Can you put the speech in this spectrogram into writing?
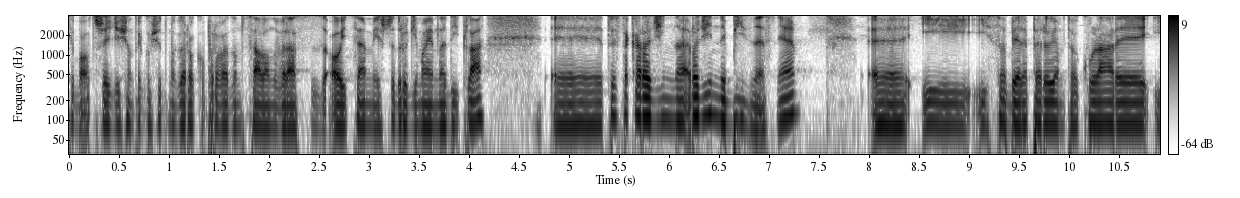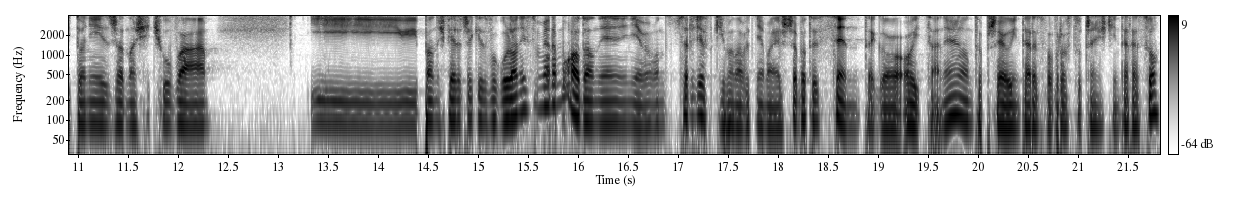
chyba od 67 roku prowadzą salon wraz z ojcem, jeszcze drugi mają na Ditla. To jest taka rodzinna, rodzinny biznes, nie? Y, I, I sobie reperują te okulary i to nie jest żadna sieciowa. I pan Świerczek jest w ogóle, on jest w miarę młody, on nie, nie wiem, on 40 chyba nawet nie ma jeszcze, bo to jest syn tego ojca, nie? On to przejął interes, po prostu część interesu.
